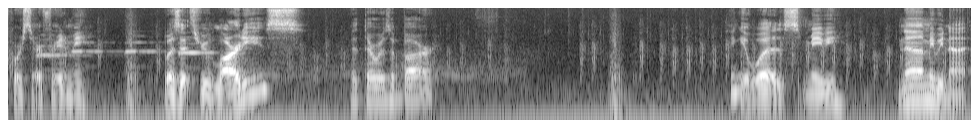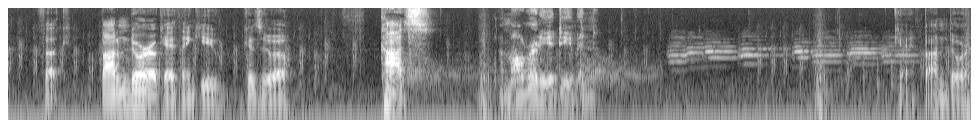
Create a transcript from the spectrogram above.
course they're afraid of me. Was it through Lardy's that there was a bar? I think it was, maybe. No, maybe not. Fuck. Bottom door? Okay, thank you, Kazuo. Kaz, I'm already a demon. Okay, bottom door.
